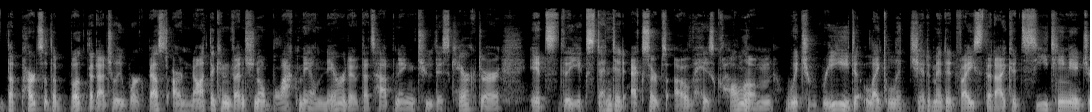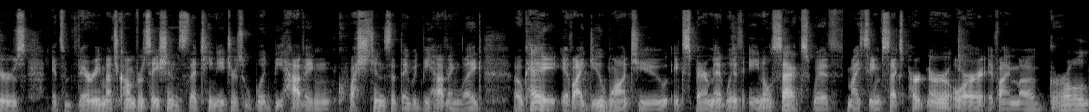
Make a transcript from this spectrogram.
the parts of the book that actually work best are not the conventional blackmail narrative that's happening to this character. It's the extended excerpts of his column, which read like legitimate advice that I could see teenagers. It's very much conversations that teenagers would be having, questions that they would be having. Like, okay, if I do want to experiment with anal sex with my same sex partner, or if I'm a girl,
